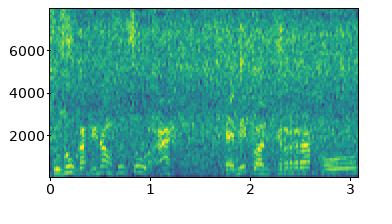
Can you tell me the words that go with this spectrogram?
สู้ๆครับพี่น้องสู้ๆอะแค่นี้ก่อนครับผม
